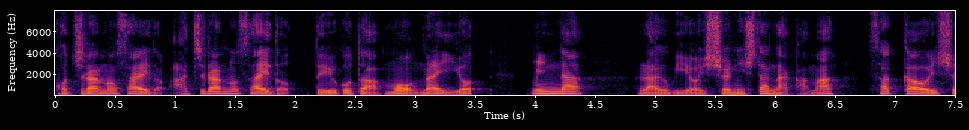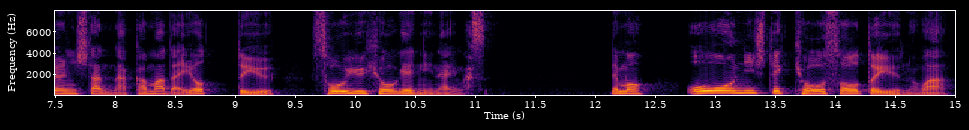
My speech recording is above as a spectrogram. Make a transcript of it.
こちらのサイド、あちらのサイドっていうことはもうないよ。みんなラグビーを一緒にした仲間、サッカーを一緒にした仲間だよというそういう表現になります。でも、往々にして競争というのは、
